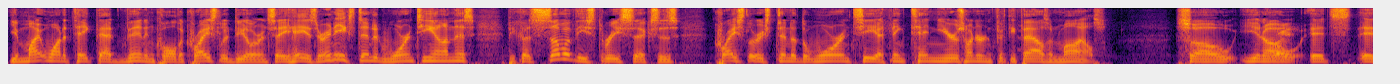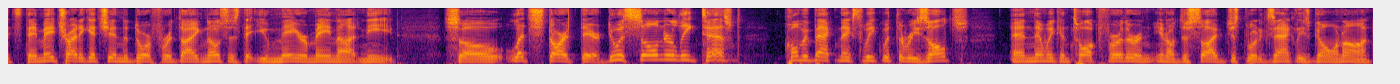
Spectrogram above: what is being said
You might want to take that VIN and call the Chrysler dealer and say, "Hey, is there any extended warranty on this?" Because some of these three sixes, Chrysler extended the warranty. I think ten years, hundred and fifty thousand miles. So you know Right. it's it's they may try to get you in the door for a diagnosis that you may or may not need. So let's start there. Do a cylinder leak test. Call me back next week with the results, and then we can talk further and you know decide just what exactly is going on.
